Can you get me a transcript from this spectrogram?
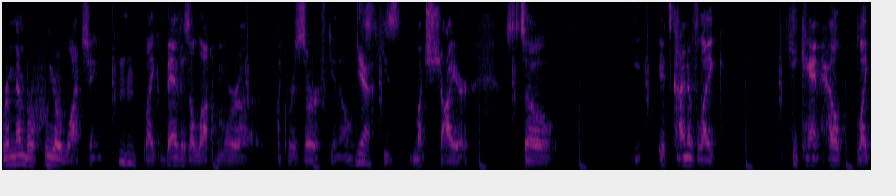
remember who you're watching Mhm. like Bev is a lot more uh, like reserved, you know. Yeah. he's, he's much shyer, so it's kind of like he can't help like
